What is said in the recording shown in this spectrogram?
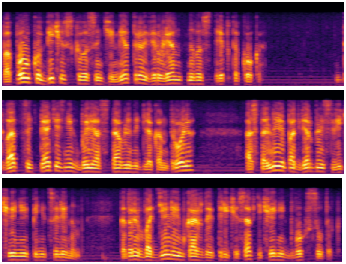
По полкубического сантиметра вирулентного стрептокока. 25 из них были оставлены для контроля, остальные подверглись лечению пенициллином – которые вводили им каждые три часа в течение двух суток.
